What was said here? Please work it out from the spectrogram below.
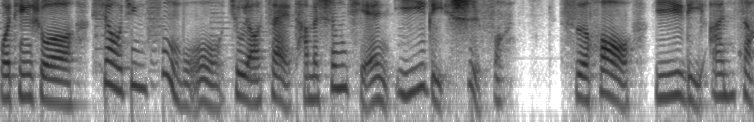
我听说孝敬父母，就要在他们生前以礼侍奉。”死后以礼安葬，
